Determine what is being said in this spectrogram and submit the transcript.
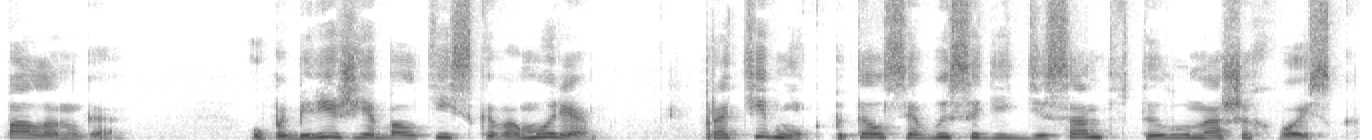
Паланга, у побережья Балтийского моря, противник пытался высадить десант в тылу наших войск.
